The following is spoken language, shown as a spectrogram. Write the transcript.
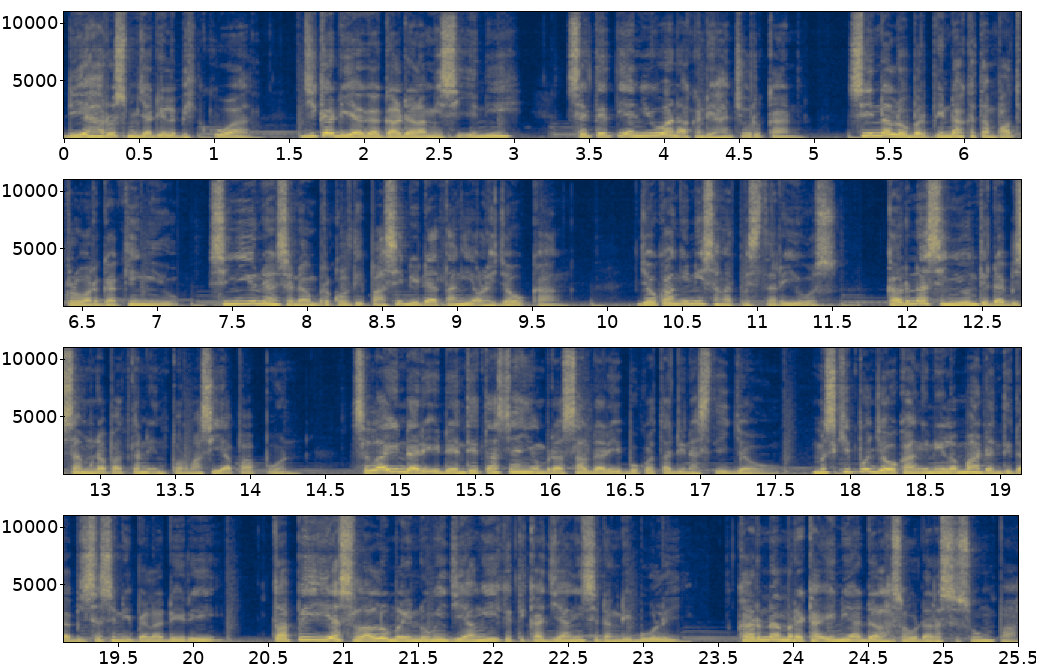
dia harus menjadi lebih kuat. Jika dia gagal dalam misi ini, Sekte Tian Yuan akan dihancurkan. Xin lalu berpindah ke tempat keluarga King Yu. Xing Yun yang sedang berkultivasi didatangi oleh Zhao Kang. Zhao Kang ini sangat misterius, karena Xing Yun tidak bisa mendapatkan informasi apa pun, selain dari identitasnya yang berasal dari ibu kota dinasti Zhao. Meskipun Zhao Kang ini lemah dan tidak bisa seni bela diri, tapi ia selalu melindungi Jiang Yi ketika Jiang Yi sedang dibully, karena mereka ini adalah saudara sesumpah.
